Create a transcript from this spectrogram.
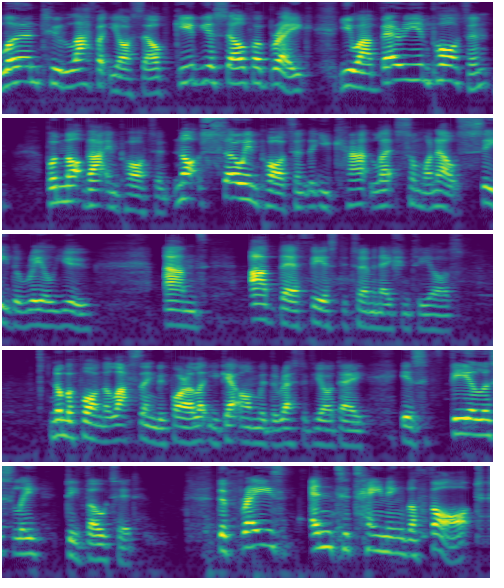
Learn to laugh at yourself. Give yourself a break. You are very important, but not that important. Not so important that you can't let someone else see the real you and add their fierce determination to yours. Number four, and the last thing before I let you get on with the rest of your day, is fearlessly devoted. The phrase entertaining the thought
